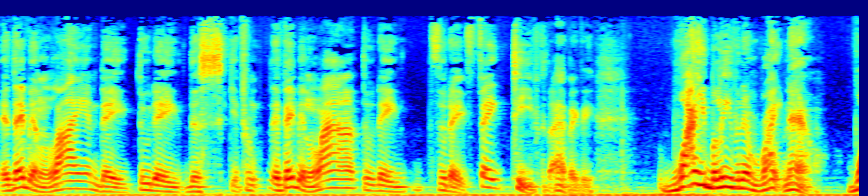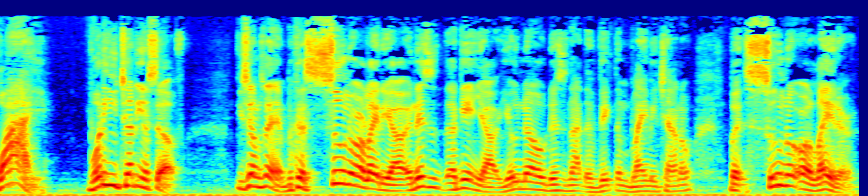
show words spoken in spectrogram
If they've been lying, they through they the from if they've been lying through they through they fake teeth because I have fake teeth. Why are you believing them right now? Why? What are you telling yourself? You see what I'm saying? Because sooner or later, y'all, and this is again, y'all, you know this is not the victim blaming channel, but sooner or later,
